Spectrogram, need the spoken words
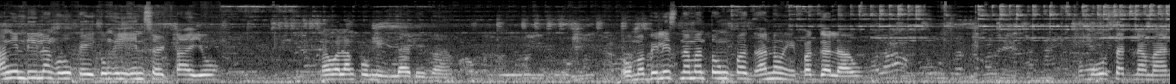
Ang hindi lang okay kung i-insert tayo na walang pumila, di ba? O mabilis naman tong pag ano eh, paggalaw. Umuusad naman.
